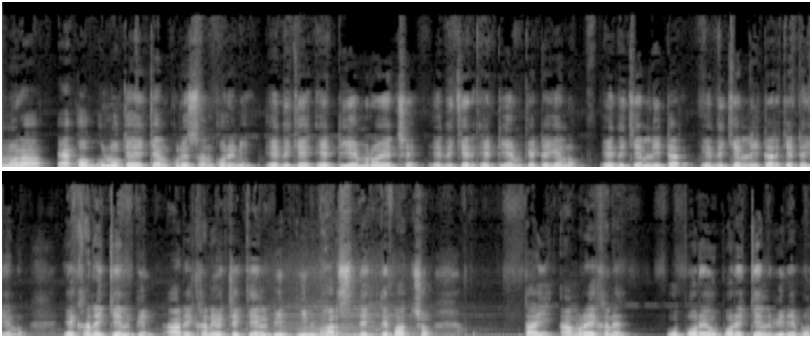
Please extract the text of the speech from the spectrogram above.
আমরা এককগুলোকে ক্যালকুলেশন করে নিই। এদিকে এটিএম রয়েছে, এদিকের এটিএম কেটে গেল, এদিকের লিটার এদিকের লিটার কেটে গেল। এখানে কেলভিন, আর এখানে হচ্ছে কেলভিন ইনভার্স দেখতে পাচ্ছ। তাই আমরা এখানে উপরে উপরে কেলভিন এবং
